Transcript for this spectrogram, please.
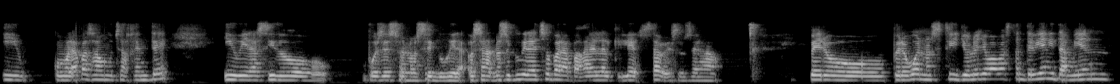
y como le ha pasado a mucha gente y hubiera sido, pues eso, no sé qué hubiera, o sea, no sé qué hubiera hecho para pagar el alquiler, ¿sabes? O sea, pero, pero bueno, sí, yo lo he llevado bastante bien y también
